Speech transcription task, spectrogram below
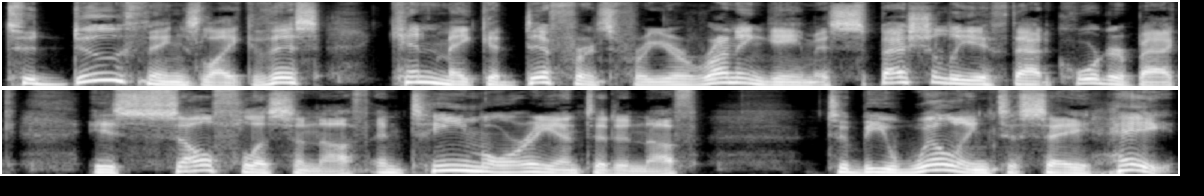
to do things like this can make a difference for your running game, especially if that quarterback is selfless enough and team oriented enough to be willing to say, Hey,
